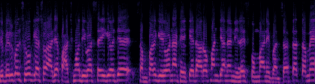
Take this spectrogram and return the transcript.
જે બિલકુલ શું કહેશો આજે પાંચમો દિવસ થઈ ગયો છે સંપર્ક યુવાના ઠેકેદારો પણ છે અને નિલેશ કુંભાની પણ. સતત તમે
